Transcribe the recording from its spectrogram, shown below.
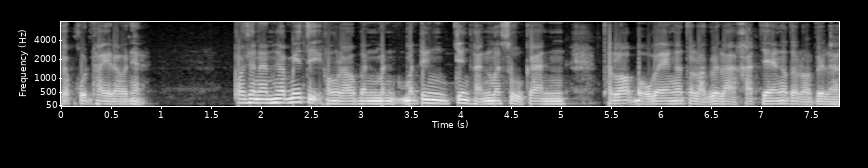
กับคนไทยเราเนี่ย เพราะฉะนั้นครับมิติของเรา มันมันมันจึงจึงหันมาสู่การทะเลาะเบาแวงกันตลอดเวลาขัดแย้งกันตลอดเวลา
